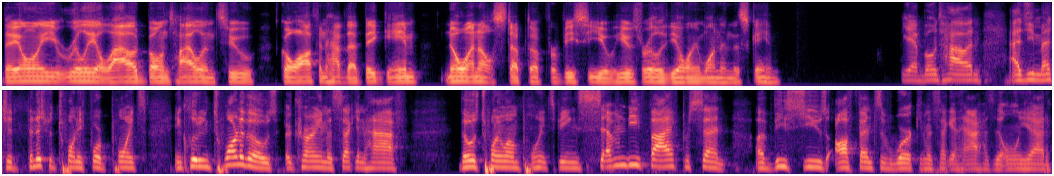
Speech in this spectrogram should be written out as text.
they only really allowed Bones Hyland to go off and have that big game. No one else stepped up for VCU. He was really the only one in this game. Yeah, Bones Hyland, as you mentioned, finished with 24 points, including 20 of those occurring in the second half those 21 points being 75% of VCU's offensive work in the second half, as they only had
